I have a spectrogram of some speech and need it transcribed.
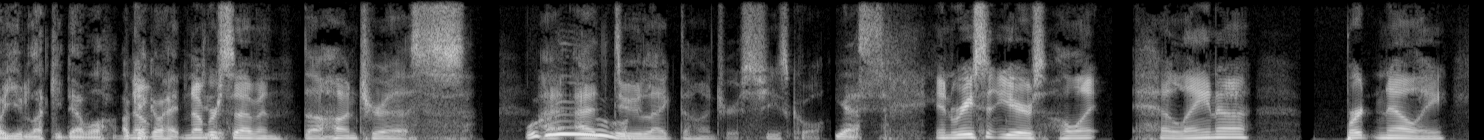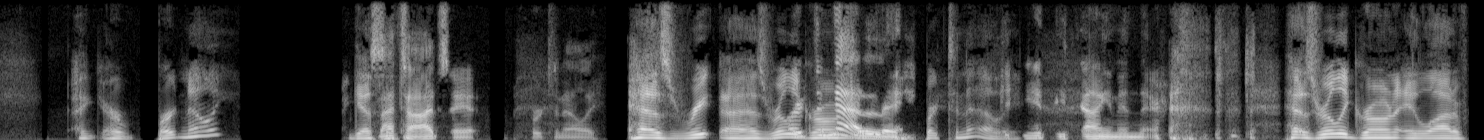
you lucky devil. Okay, go ahead. Number Do it. seven, the Huntress. I, I do like the Huntress. She's cool. Yes. In recent years, Hel- Helena Bertinelli, or Bertinelli, I guess That's how I'd say it. Bertinelli. Has re- uh, has really grown. Bertinelli. Bertinelli You get the Italian in there. has really grown a lot of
